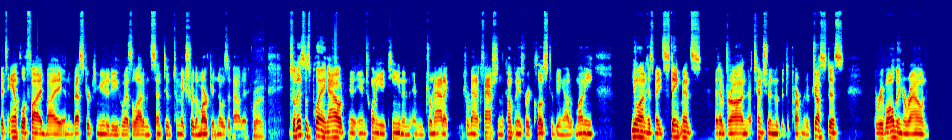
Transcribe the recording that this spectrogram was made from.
it's amplified by an investor community who has a lot of incentive to make sure the market knows about it. Right. So this is playing out in, in 2018 in, in dramatic dramatic fashion. The company is very close to being out of money. Elon has made statements that have drawn attention to the Department of Justice, revolving around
